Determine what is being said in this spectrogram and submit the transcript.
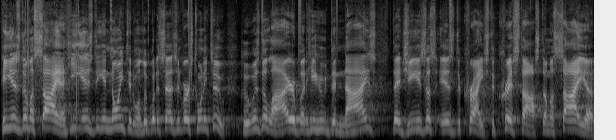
He is the Messiah. He is the anointed one. Look what it says in verse 22. Who is the liar but he who denies that Jesus is the Christ, the Christos, the Messiah,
